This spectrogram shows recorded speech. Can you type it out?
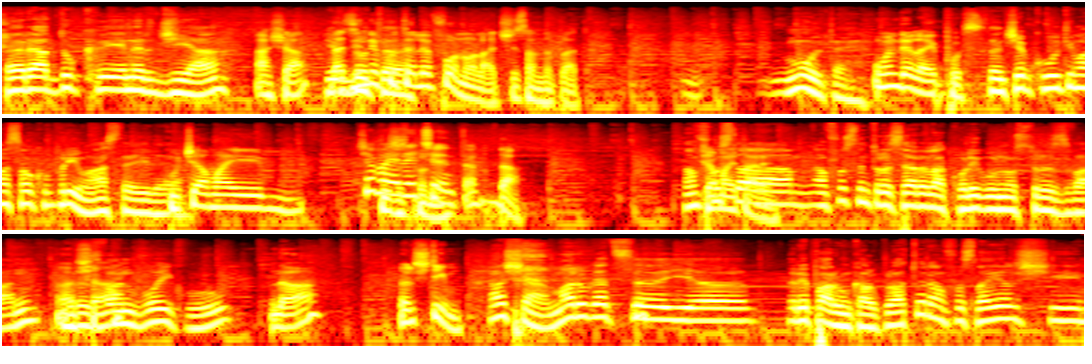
readuc energia. Așa? Dar pierdută. zine cu telefonul ăla, ce s-a întâmplat? Multe. Unde l-ai pus? Să încep cu ultima sau cu prima? Asta e ideea. Cu cea mai... Cea cum mai să spun? recentă. Da. Am Cea fost, mai la, am fost într-o seară la colegul nostru Răzvan, Așa. Răzvan Voicu. Da? Îl știm. Așa, m-a rugat să-i uh, repar un calculator, am fost la el și,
